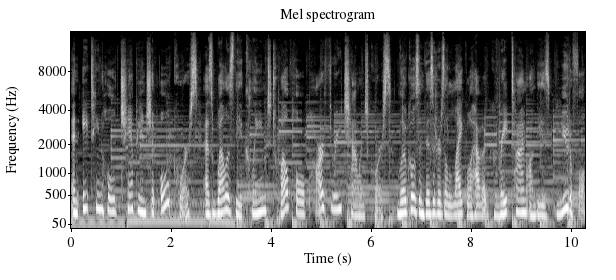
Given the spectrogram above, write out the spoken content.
an 18 hole championship old course, as well as the acclaimed 12 hole par 3 challenge course. Locals and visitors alike will have a great time on these beautiful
